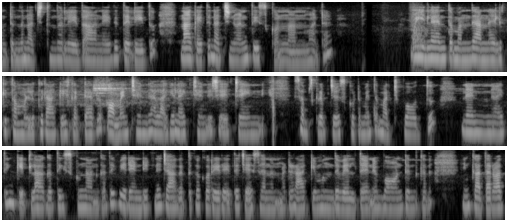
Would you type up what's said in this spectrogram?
ఉంటుందో నచ్చుతుందో లేదా అనేది తెలియదు నాకైతే నచ్చినవని తీసుకున్నాను అనమాట మీలో ఎంతమంది అన్నయ్యలకి తమ్ముళ్ళకి రాఖీలు కట్టారో కామెంట్ చేయండి. అలాగే లైక్ చేయండి షేర్ చేయండి. సబ్స్క్రైబ్ చేసుకోవటం అయితే మర్చిపోవద్దు. నేను అయితే ఇంక ఇట్లాగా తీసుకున్నాను కదా ఇవి రెండింటిని జాగ్రత్తగా కొరియర్ అయితే చేశాను అనమాట రాఖీ ముందే వెళ్తేనే బాగుంటుంది కదా. ఇంకా తర్వాత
